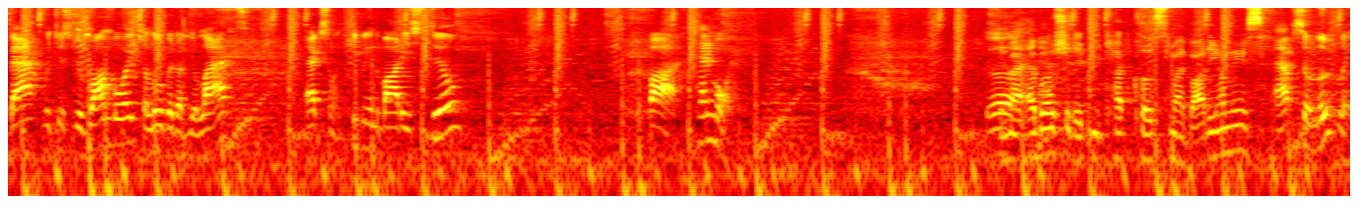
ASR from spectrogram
back, which is your rhomboids, a little bit of your lats. Excellent. Keeping the body still. Five. Ten more. In my elbow, should it be kept close to my body on these? Absolutely.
